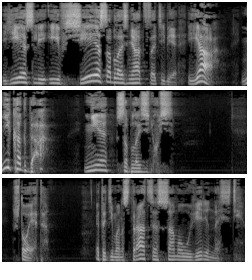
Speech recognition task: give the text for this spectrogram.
«Если и все соблазнятся тебе, я никогда не соблазнюсь». Что это? Это демонстрация самоуверенности.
